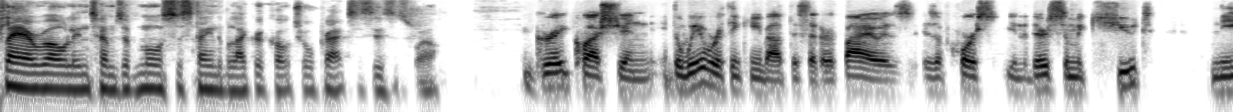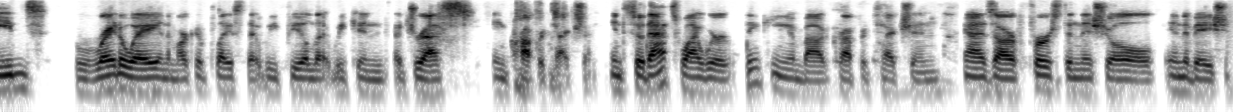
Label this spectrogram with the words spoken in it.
play a role in terms of more sustainable agricultural practices as well? Great question. The way we're thinking about this at Oerth Bio is, is of course, you know, there's some acute needs right away in the marketplace that we feel that we can address in crop protection. And so that's why we're thinking about crop protection as our first initial innovation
